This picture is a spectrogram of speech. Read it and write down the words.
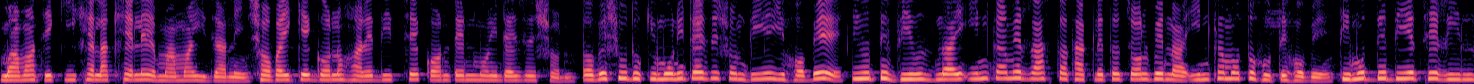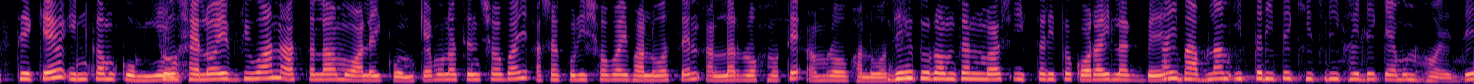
মামা যে কি খেলা খেলে মামাই জানে। সবাইকে গণহারে দিচ্ছে কন্টেন্ট মনিটাইজেশন তবে শুধু কি মনিটাইজেশন দিয়েই হবে? ভিউতে ভিউজ নাই ইনকামের রাস্তা থাকলে তো চলবে না ইনকামও তো হতে হবে। ইতিমধ্যে দিয়েছে রিলস থেকে ইনকাম কমিয়ে। তো হ্যালো এভরিওয়ান আসসালামু আলাইকুম। কেমন আছেন সবাই? আশা করি সবাই ভালো আছেন। আল্লাহর রহমতে আমরাও ভালো আছি। যেহেতু রমজান মাস, ইফতারি তো করাই লাগবে। তাই ভাবলাম ইফতারিতে খিচুড়ি খাইলে কেমন হয়? যে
